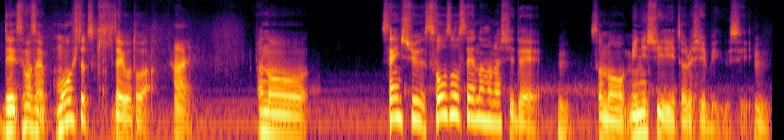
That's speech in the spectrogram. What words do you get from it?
ですいません。もう一つ聞きたいことが。はい。あの先週創造性の話で、うん。そのミニ C リトル C ビッグ C、うん。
